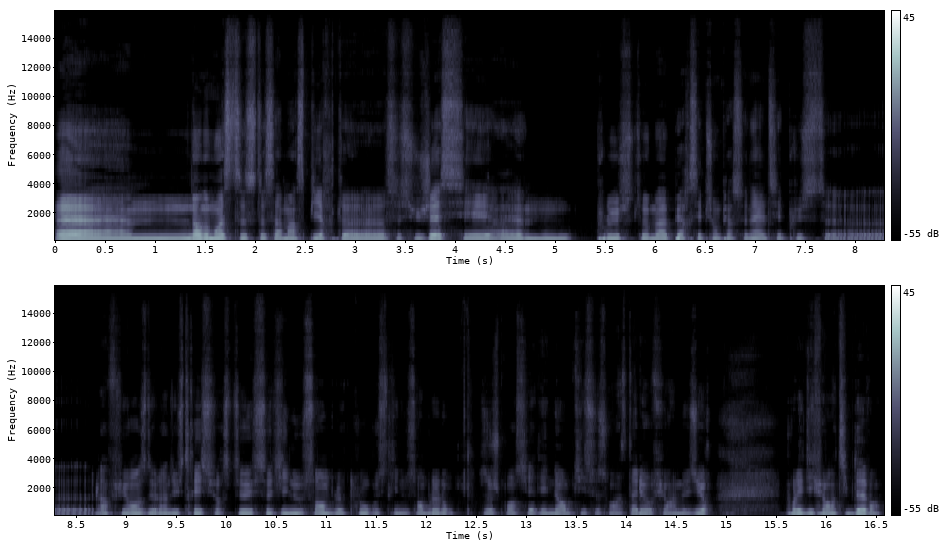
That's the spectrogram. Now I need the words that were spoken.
Euh, non, mais moi, ça m'inspire ce sujet. C'est euh, plus de ma perception personnelle, c'est plus euh, l'influence de l'industrie sur ce, qui nous semble court ou ce qui nous semble long. je pense qu'il y a des normes qui se sont installées au fur et à mesure pour les différents types d'œuvres.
